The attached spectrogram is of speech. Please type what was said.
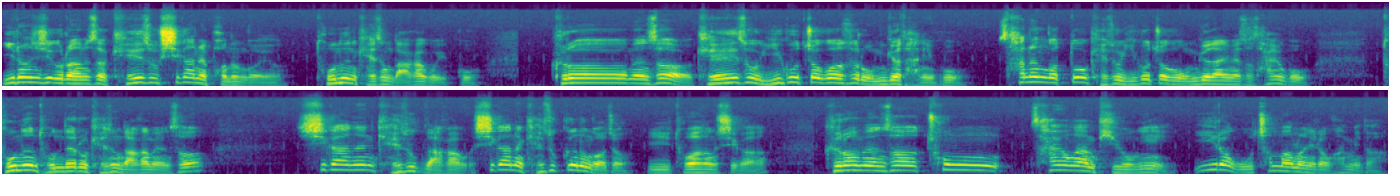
이런 식으로 하면서 계속 시간을 버는 거예요. 돈은 계속 나가고 있고 그러면서 계속 이곳저곳으로 옮겨 다니고 사는 것도 계속 이곳저곳 옮겨 다니면서 살고 돈은 돈대로 계속 나가면서 시간은 계속 나가고 시간은 계속 끄는 거죠. 이 도하성 씨가 그러면서 총 사용한 비용이 1억 5천만 원이라고 합니다.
